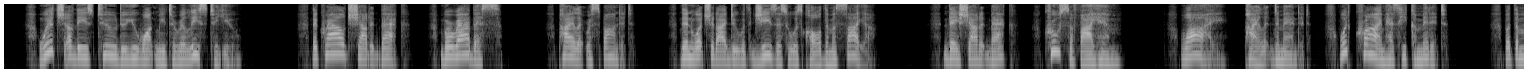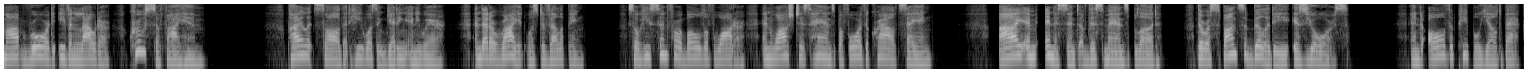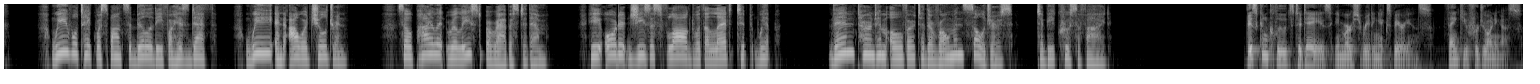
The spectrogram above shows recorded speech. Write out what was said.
Which of these two do you want me to release to you? The crowd shouted back, Barabbas. Pilate responded, Then what should I do with Jesus who is called the Messiah? They shouted back, Crucify him. Why? Pilate demanded. What crime has he committed? But the mob roared even louder, Crucify him. Pilate saw that he wasn't getting anywhere and that a riot was developing. So he sent for a bowl of water and washed his hands before the crowd, saying, I am innocent of this man's blood. The responsibility is yours. And all the people yelled back, We will take responsibility for his death, we and our children. So Pilate released Barabbas to them. He ordered Jesus flogged with a lead tipped whip, then turned him over to the Roman soldiers to be crucified. This concludes today's Immerse Reading Experience. Thank you for joining us.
